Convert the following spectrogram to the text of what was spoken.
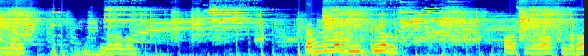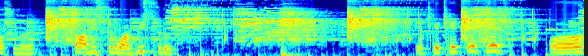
Bunları. Bunları alalım. Ben bunları biriktiriyordum. Al şunları al şunları al şunları. Daha bir sürü var bir sürü. Geç geç geç geç geç. Oh.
